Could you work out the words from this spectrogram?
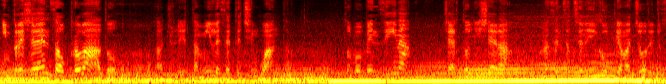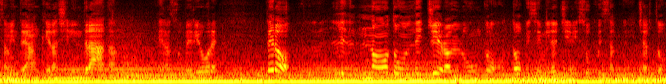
In precedenza ho provato la Giulietta 1750 turbo benzina certo lì c'era una sensazione di coppia maggiore giustamente anche la cilindrata era superiore però noto un leggero allungo dopo i 6000 giri su questa qui. Certo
